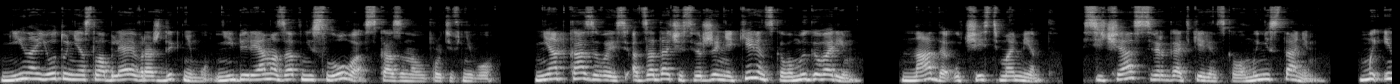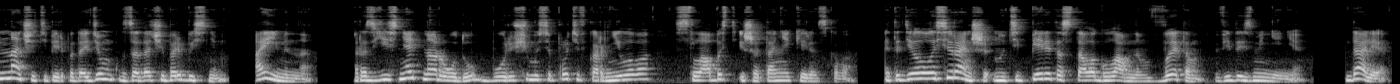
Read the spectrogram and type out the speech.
ни на йоту не ослабляя вражды к нему, не беря назад ни слова, сказанного против него. Не отказываясь от задачи свержения Керенского, мы говорим «надо учесть момент». Сейчас свергать Керенского мы не станем. Мы иначе теперь подойдем к задаче борьбы с ним, а именно разъяснять народу, борющемуся против Корнилова, слабость и шатание Керенского. Это делалось и раньше, но теперь это стало главным в этом видоизменении. Далее.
